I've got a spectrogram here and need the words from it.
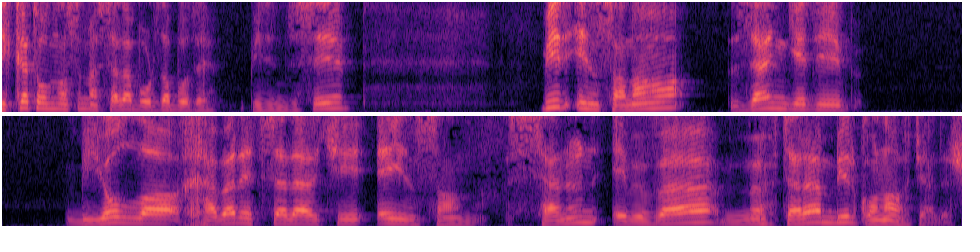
Diqqət olunması məsələ burada budur. Birincisi, bir insana zəng edib bir yolla xəbər etsələr ki, ey insan, sənin evivə möhtərəm bir qonaq gəlir.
